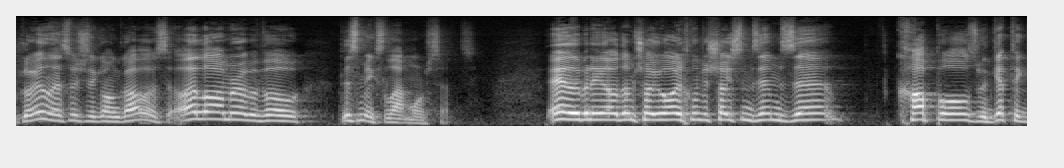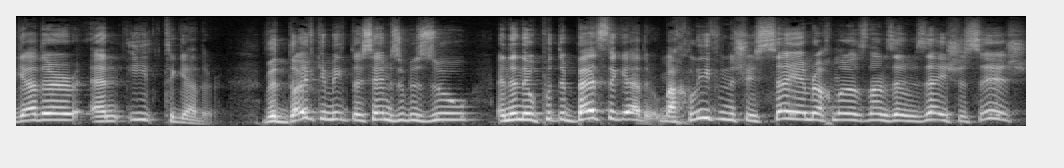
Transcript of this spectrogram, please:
goyel. That's why she's going Rabbo. This makes a lot more sense. Couples would get together and eat together. V'doiv can make the same zubezu, and then they would put their beds together. Machlifim n'sheisayim rachman al zem zeh shesish.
